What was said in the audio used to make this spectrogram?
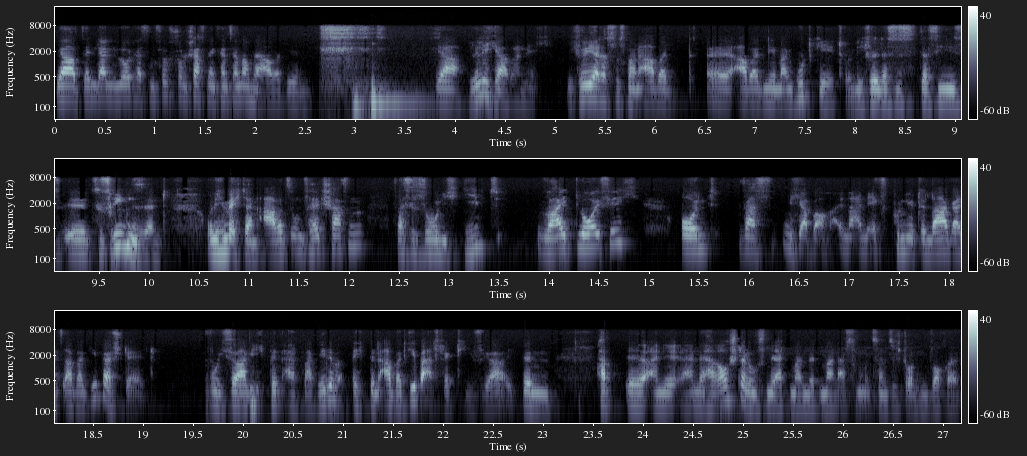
Ja, wenn deine Leute das in fünf Stunden schaffen, dann kannst du ja noch mehr Arbeit geben. ja, will ich aber nicht. Ich will ja, dass es meinen Arbeit, äh, Arbeitnehmern gut geht und ich will, dass, es, dass sie äh, zufrieden sind. Und ich möchte ein Arbeitsumfeld schaffen, was es so nicht gibt, weitläufig und was mich aber auch in eine exponierte Lage als Arbeitgeber stellt wo ich sage, ich bin Arbeitgeber, ich bin Arbeitgeber attraktiv, ja. Ich bin, habe äh, eine, eine Herausstellungsmerkmal mit meiner 25-Stunden-Woche.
